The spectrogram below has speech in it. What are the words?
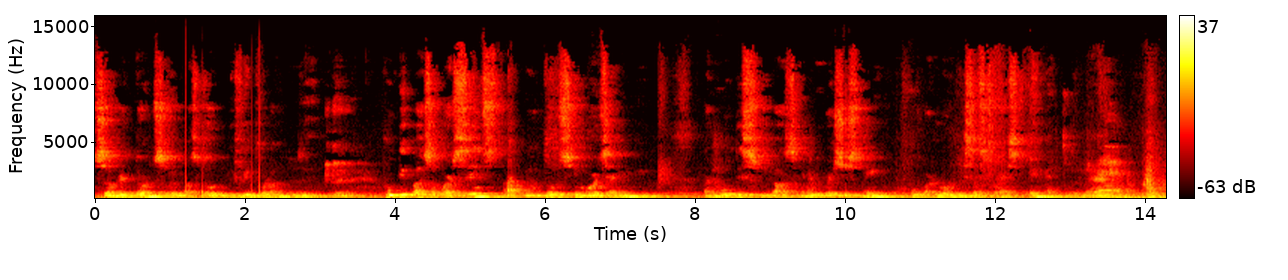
son return. So help us, Lord, to be faithful unto thee. Forgive us of our sins in those in words and in deed. And all this we ask in the precious name of our Lord Jesus Christ. Amen. Amen.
